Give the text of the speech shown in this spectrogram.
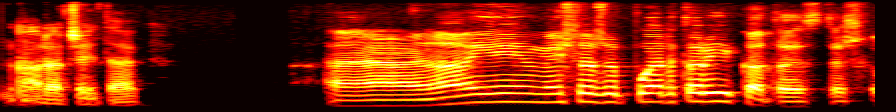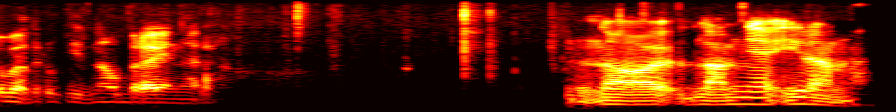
No raczej tak. E, no i myślę, że Puerto Rico to jest też chyba drugi no-brainer. No, dla mnie Iran.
